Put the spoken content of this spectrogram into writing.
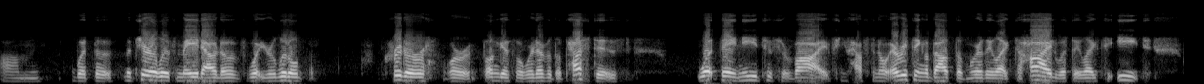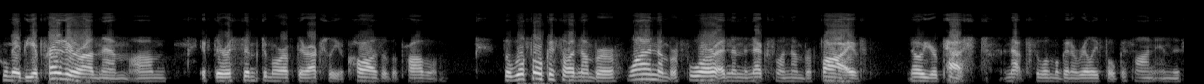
um, what the material is made out of, what your little critter or fungus or whatever the pest is, what they need to survive. You have to know everything about them, where they like to hide, what they like to eat, who may be a predator on them, um, if they're a symptom or if they're actually a cause of the problem. So we'll focus on number one, number four, and then the next one, number five, know your pest. And that's the one we're going to really focus on in this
